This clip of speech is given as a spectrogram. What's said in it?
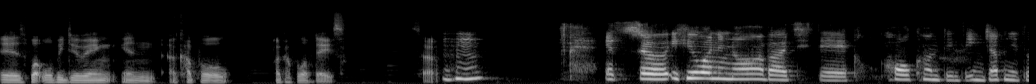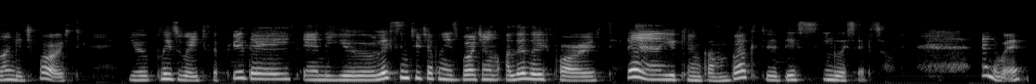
is what we'll be doing in a couple a couple of days. So Mm-hmm. yes. So if you want to know about the whole content in Japanese language first, you please wait a few days and you listen to Japanese version a little bit first. Then you can come back to this English episode. Anyway,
